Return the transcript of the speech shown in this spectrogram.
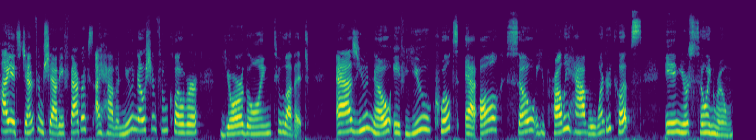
Hi, it's Jen from Shabby Fabrics. I have a new notion from Clover. You're going to love it. As you know, if you quilt at all, sew, you probably have wonder clips in your sewing room.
